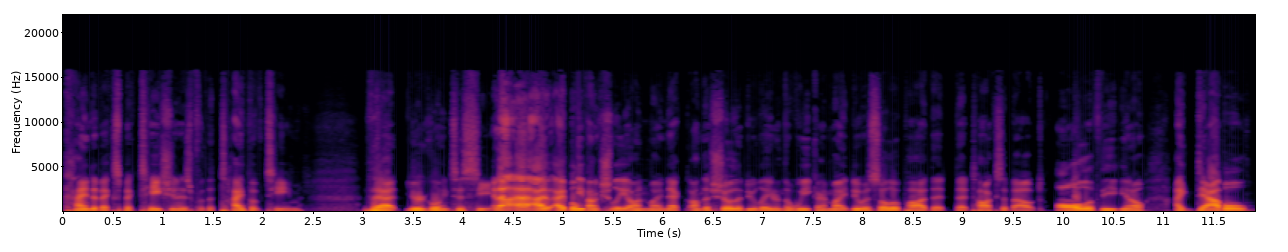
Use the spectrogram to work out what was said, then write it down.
kind of expectation is for the type of team that you're going to see. And I, I, I, believe actually on my neck on the show that I do later in the week, I might do a solo pod that that talks about all of the you know I dabble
